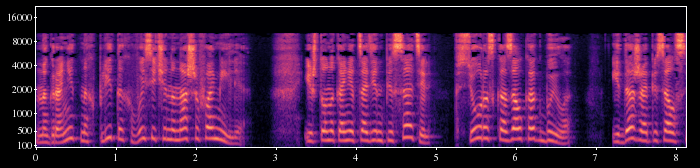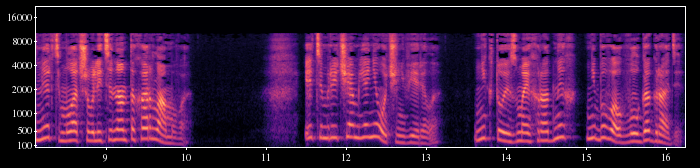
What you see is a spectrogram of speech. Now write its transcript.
на гранитных плитах высечена наша фамилия, и что, наконец, один писатель все рассказал, как было, и даже описал смерть младшего лейтенанта Харламова. Этим речам я не очень верила. Никто из моих родных не бывал в Волгограде.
